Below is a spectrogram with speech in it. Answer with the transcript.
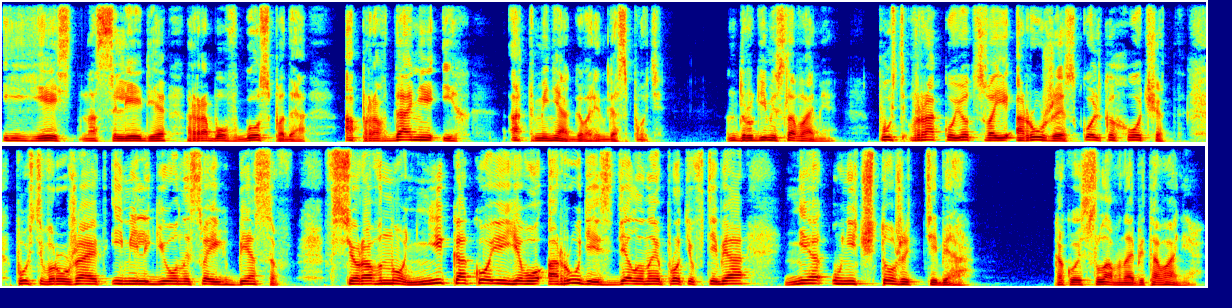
и есть наследие рабов Господа – оправдание их от меня, говорит Господь. Другими словами, пусть враг кует свои оружия сколько хочет, пусть вооружает ими легионы своих бесов, все равно никакое его орудие, сделанное против тебя, не уничтожит тебя. Какое славное обетование!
